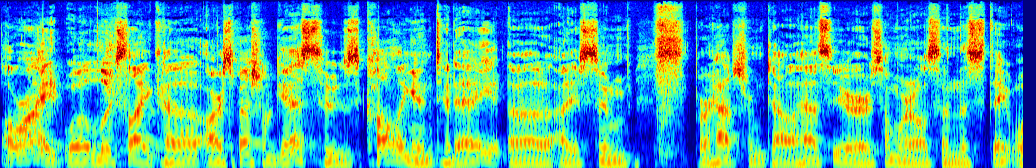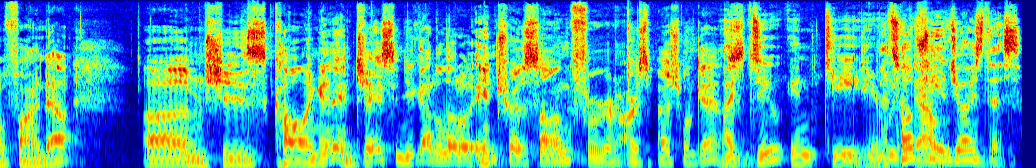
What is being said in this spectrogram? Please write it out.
All right. Well, it looks like uh, our special guest who's calling in today, uh, I assume perhaps from Tallahassee or somewhere else in the state, we'll find out. Um, she's calling in. And Jason, you got a little intro song for our special guest. I do indeed. Here Let's we hope go. she enjoys this.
